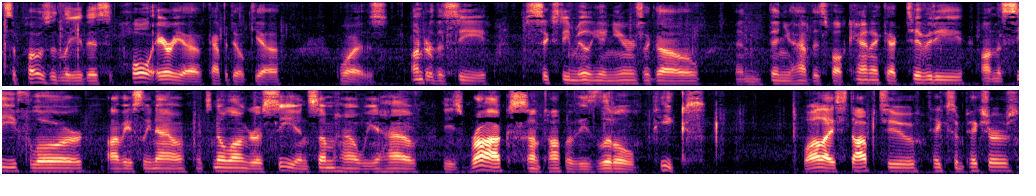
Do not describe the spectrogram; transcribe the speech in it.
Supposedly, this whole area of Cappadocia was under the sea 60 million years ago. And then you have this volcanic activity on the sea floor. Obviously now it's no longer a sea and somehow we have these rocks on top of these little peaks. While I stopped to take some pictures,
